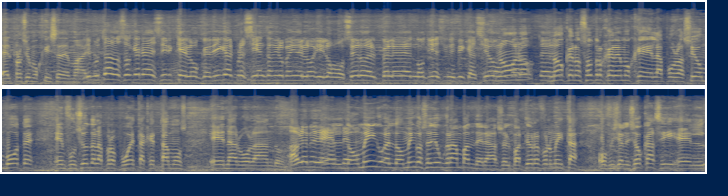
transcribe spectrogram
el próximo 15 de mayo. Diputado, eso quiere decir que lo que diga el presidente Danilo Medina y lo- y los voceros del PLD no tiene significación. No, para no, ustedes? no, que nosotros queremos que la población vote en función de las propuestas que estamos enarbolando. Hábleme de el domingo, el domingo se dio un gran banderazo. El Partido Reformista oficializó casi el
